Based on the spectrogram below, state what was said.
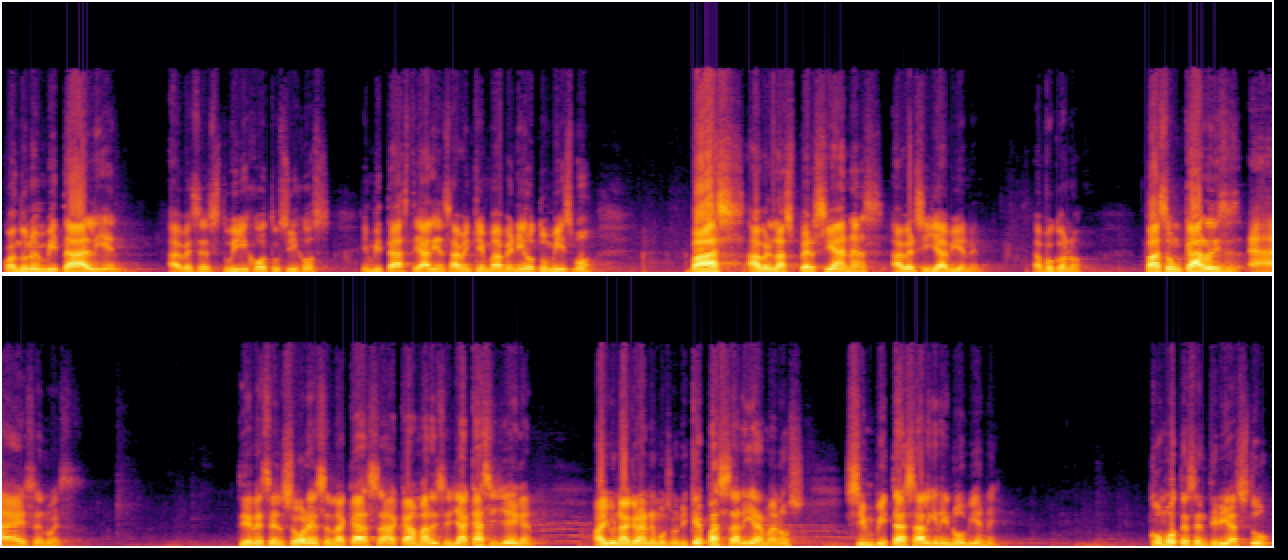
Cuando uno invita a alguien, a veces tu hijo o tus hijos, invitaste a alguien, saben quién va a venir o tú mismo, vas, abres las persianas a ver si ya vienen. ¿A poco no? Pasa un carro y dices, ah, ese no es. Tiene sensores en la casa, cámara, dice, ya casi llegan. Hay una gran emoción. ¿Y qué pasaría, hermanos, si invitas a alguien y no viene? ¿Cómo te sentirías tú?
